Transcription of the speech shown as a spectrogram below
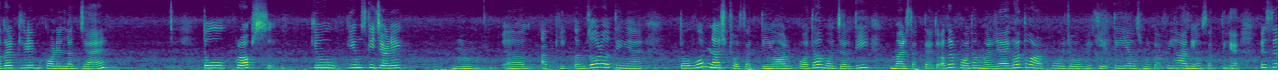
अगर कीड़े मकोड़े लग जाएँ तो क्रॉप्स क्योंकि उसकी जड़ें आपकी कमज़ोर होती हैं तो वो नष्ट हो सकती हैं और पौधा बहुत जल्दी मर सकता है। तो अगर पौधा मर जाएगा तो आपको जो भी खेती है, उसमें काफ़ी हानि हो सकती है। इससे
